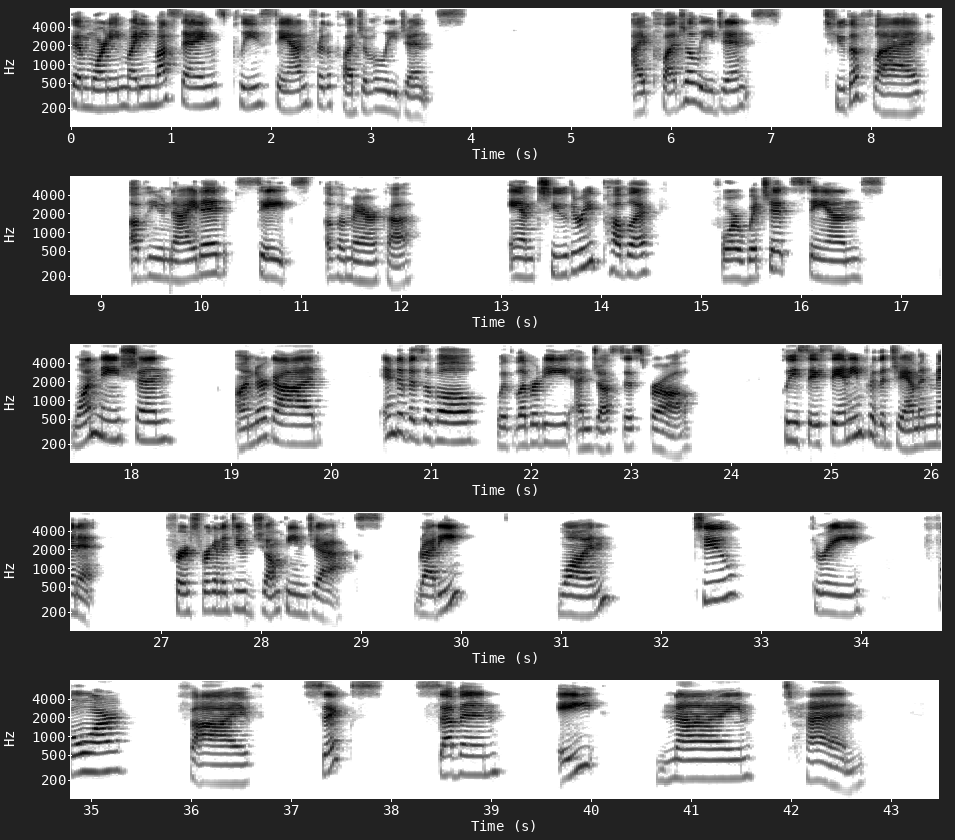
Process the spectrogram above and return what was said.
Good morning, Mighty Mustangs. Please stand for the Pledge of Allegiance. I pledge allegiance to the flag of the United States of America and to the Republic for which it stands, one nation, under God, indivisible, with liberty and justice for all. Please stay standing for the jam Jammin' Minute. First, we're going to do jumping jacks. Ready? One, two, three, four, five, six, seven, eight, nine, ten.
